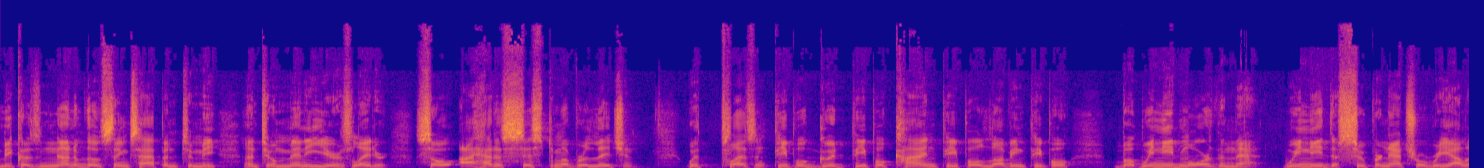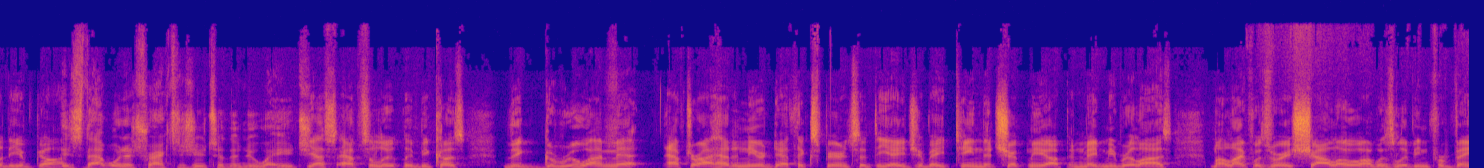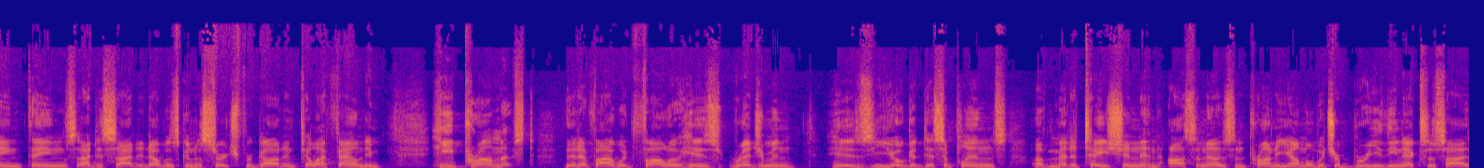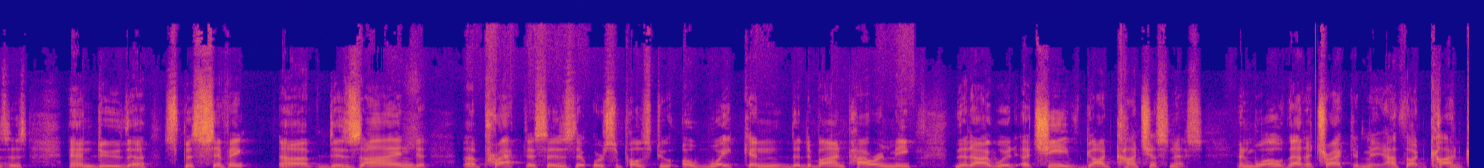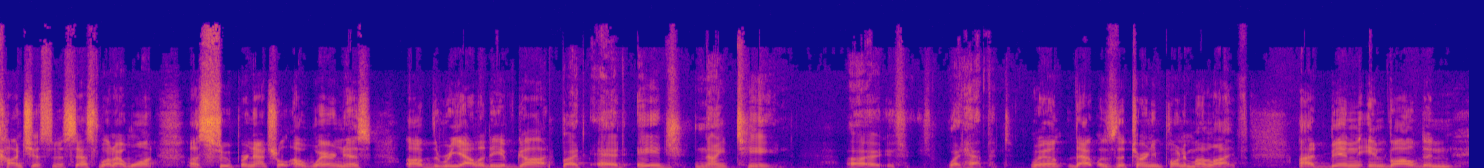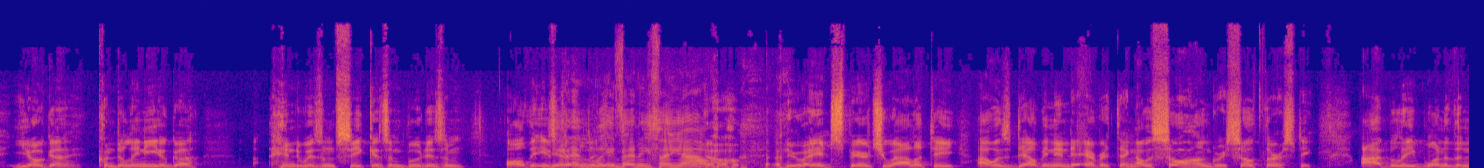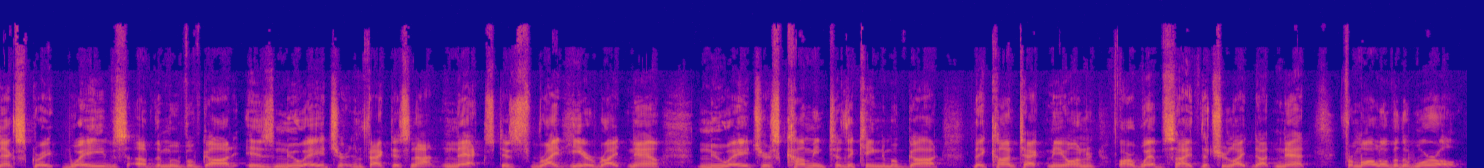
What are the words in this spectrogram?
because none of those things happened to me until many years later. So I had a system of religion with pleasant people, good people, kind people, loving people, but we need more than that. We need the supernatural reality of God. Is that what attracted you to the New Age? Yes, absolutely, because the guru I met after I had a near death experience at the age of 18 that shook me up and made me realize my life was very shallow. I was living for vain things. I decided I was going to search for God until I found Him. He promised that if I would follow His regimen, his yoga disciplines of meditation and asanas and pranayama, which are breathing exercises, and do the specific uh, designed uh, practices that were supposed to awaken the divine power in me, that I would achieve God consciousness. And whoa, that attracted me. I thought, God consciousness, that's what I want a supernatural awareness of the reality of God. But at age 19, uh, what happened? Well, that was the turning point in my life. I'd been involved in yoga, Kundalini yoga, Hinduism, Sikhism, Buddhism, all the Eastern You didn't religions. leave anything out. No, New Age spirituality. I was delving into everything. I was so hungry, so thirsty. I believe one of the next great waves of the move of God is New Ager. In fact, it's not next, it's right here, right now. New Agers coming to the kingdom of God. They contact me on our website, thetruelight.net, from all over the world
